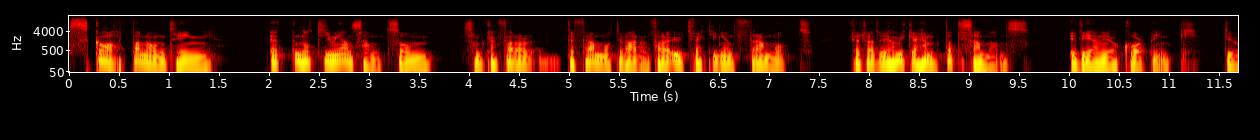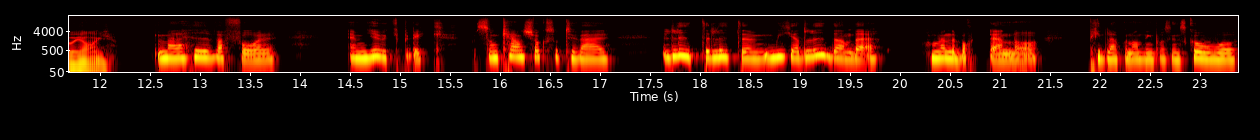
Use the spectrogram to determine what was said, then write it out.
skapa någonting, ett, något gemensamt som, som kan föra det framåt i världen, föra utvecklingen framåt för jag tror att vi har mycket att hämta tillsammans. Idén och Corpink, du och jag. Marahiva får en mjuk blick som kanske också tyvärr lite, lite medlidande. Hon vänder bort den och pillar på någonting på sin sko och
